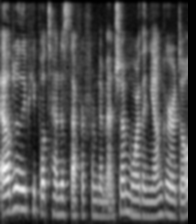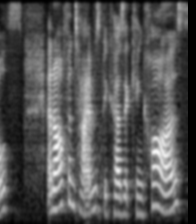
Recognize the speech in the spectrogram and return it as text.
elderly people tend to suffer from dementia more than younger adults. And oftentimes, because it can cause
